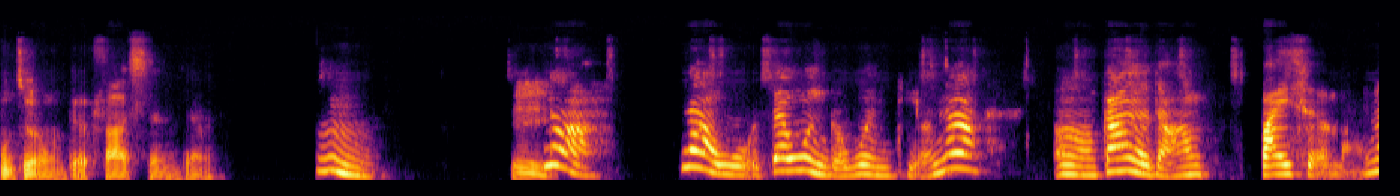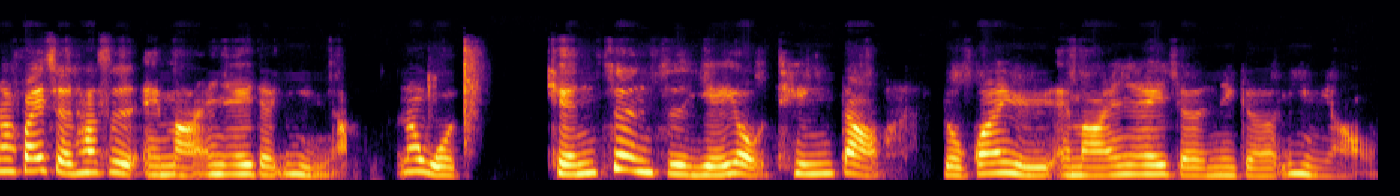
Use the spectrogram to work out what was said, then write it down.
副作用的发生，这样。嗯嗯，那那我再问一个问题哦，那嗯，刚刚有讲到 Pfizer 嘛，那 Pfizer 它是 mRNA 的疫苗，那我前阵子也有听到。有关于 mRNA 的那个疫苗，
